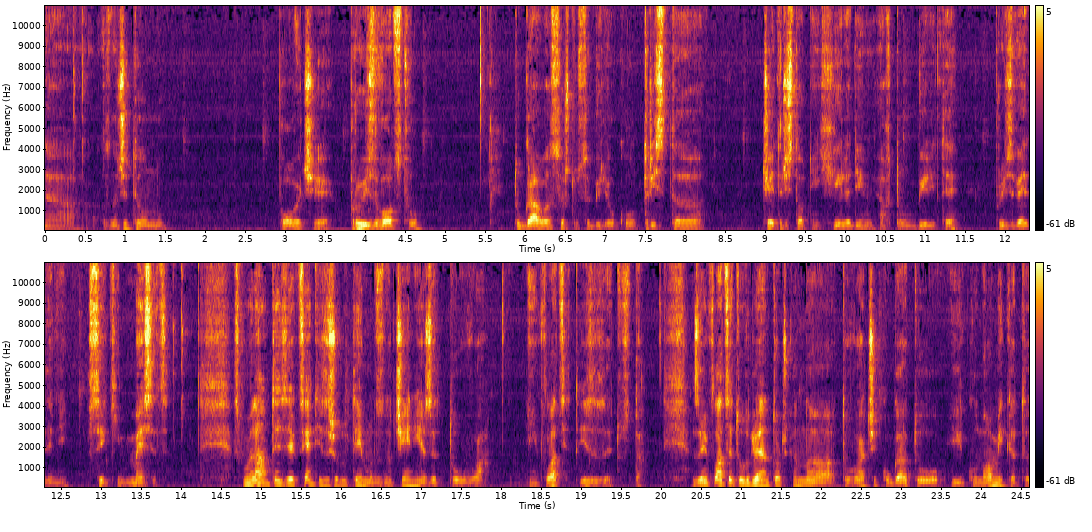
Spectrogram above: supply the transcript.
а, значително повече производство. Тогава също са били около 300-400 хиляди автомобилите, произведени всеки месец. Споменавам тези акценти, защото те имат значение за това – инфлацията и за заетостта. За инфлацията от гледна точка на това, че когато економиката,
